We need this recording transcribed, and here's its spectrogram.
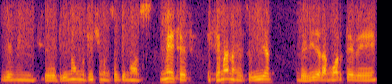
Lemmy se deprimió muchísimo en los últimos meses y semanas de su vida debido a la muerte de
